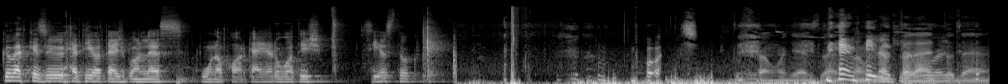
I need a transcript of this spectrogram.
következő heti hatásban lesz hónap harkája rovat is. Sziasztok! Bocs. Tudtam, hogy ez lesz, nem, nem találtad el.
